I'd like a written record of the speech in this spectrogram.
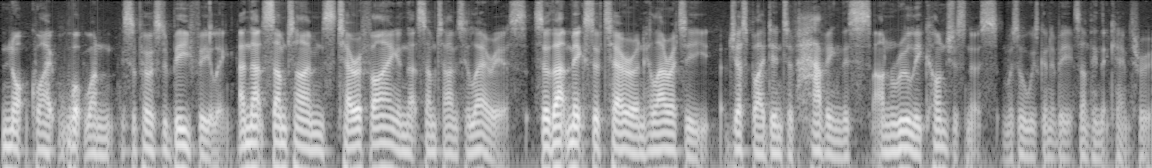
not quite what one is supposed to be feeling. And that's sometimes terrifying and that's sometimes hilarious. So that mix of terror and hilarity, just by dint of having this unruly consciousness, was always going to be something that came through.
